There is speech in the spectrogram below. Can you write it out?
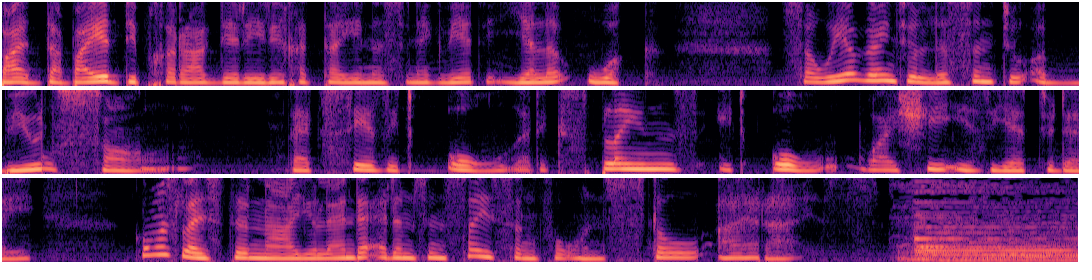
baie baie diep geraak deur hierdie getuienis en ek weet julle ook. So we are going to listen to a beautiful song that says it all, that explains it all why she is here today. Kom ons luister na Yolanda Adams en sy sing vir ons Still I Rise.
